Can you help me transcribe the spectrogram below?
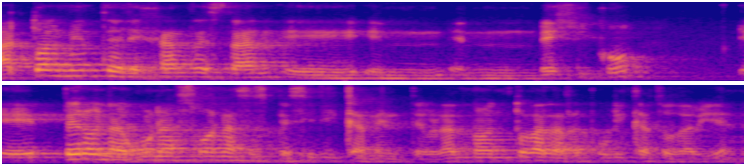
Actualmente, Alejandra, están eh, en, en, México, eh, pero en algunas zonas específicamente, ¿verdad? No en toda la República todavía.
